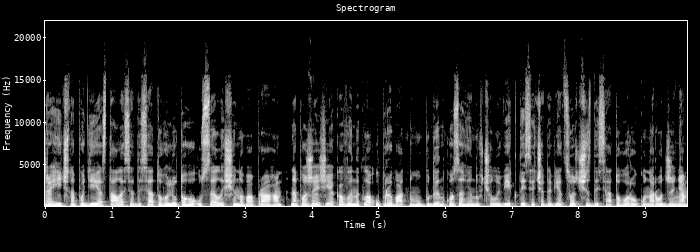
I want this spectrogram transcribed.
Трагічна подія сталася 10 лютого у селищі Нова Прага. На пожежі, яка виникла у приватному будинку, загинув чоловік 1960 року народження.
